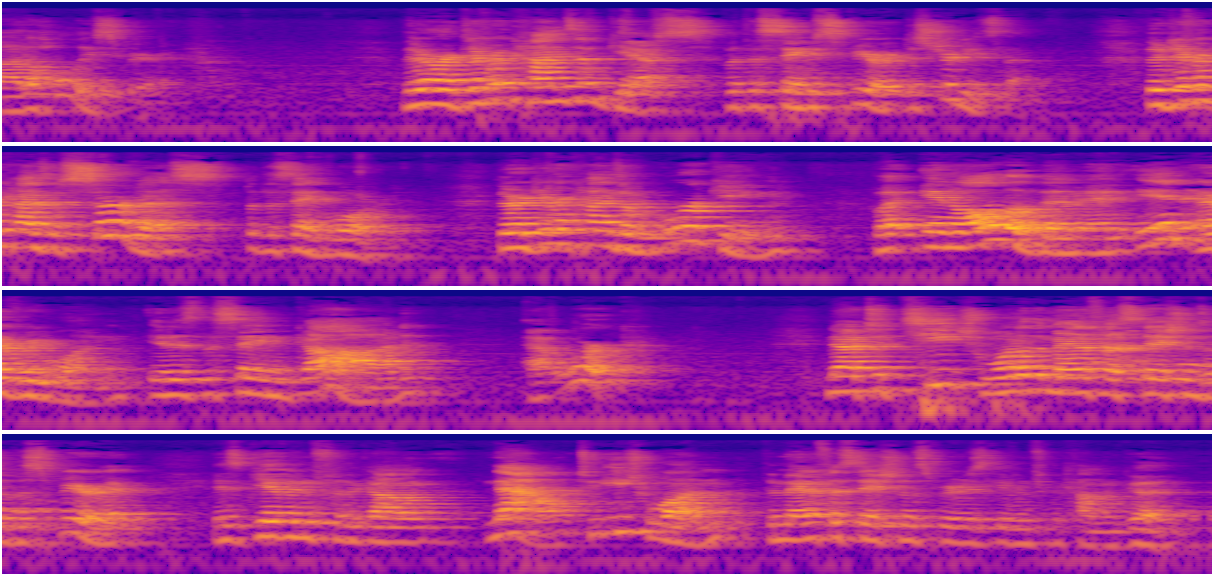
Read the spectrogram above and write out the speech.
by the Holy Spirit. There are different kinds of gifts, but the same Spirit distributes them. There are different kinds of service, but the same Lord. There are different kinds of working, but in all of them and in everyone, it is the same God at work. Now, to teach one of the manifestations of the Spirit is given for the common. Now, to each one, the manifestation of the Spirit is given for the common good.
